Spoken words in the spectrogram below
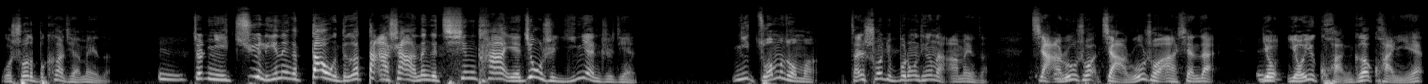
我说的不客气啊，妹子。嗯，就是你距离那个道德大厦那个倾塌，也就是一念之间。你琢磨琢磨，咱说句不中听的啊，妹子，假如说，假如说啊，现在有有一款哥款爷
